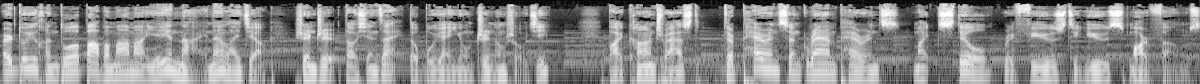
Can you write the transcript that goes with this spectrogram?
而对于很多爸爸妈妈、爷爷奶奶来讲，甚至到现在都不愿意用智能手机。By contrast, their parents and grandparents might still refuse to use smartphones.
